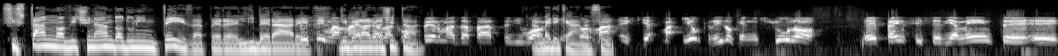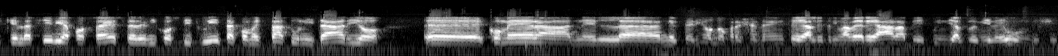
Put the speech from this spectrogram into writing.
si stanno avvicinando ad un'intesa per liberare, sì, sì, liberare la, la città. conferma da parte di Washington, Americana, sì. ma, chi- credo che nessuno eh, pensi seriamente eh, che la Siria possa essere ricostituita come Stato unitario eh, come era nel, nel, periodo precedente alle primavere arabe e quindi al 2011.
